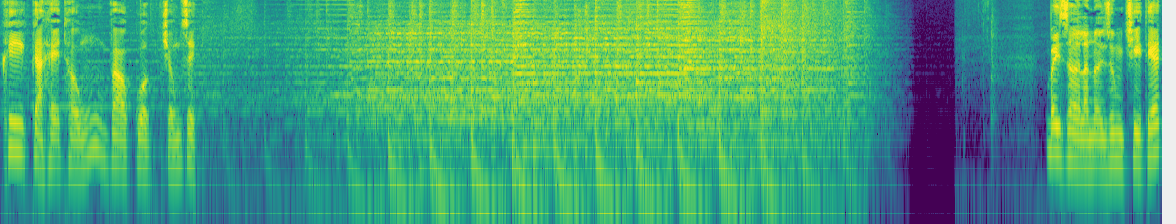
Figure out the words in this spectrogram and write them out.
khi cả hệ thống vào cuộc chống dịch. Bây giờ là nội dung chi tiết.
